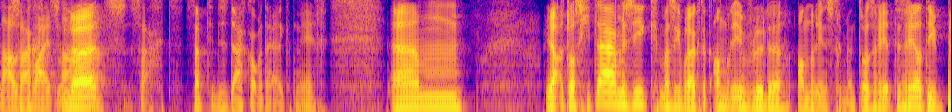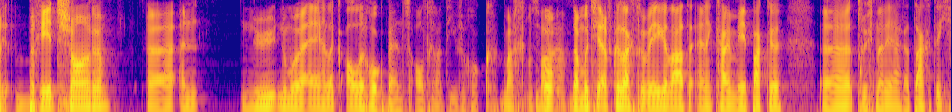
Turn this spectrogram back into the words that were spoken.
Loud, zacht, quiet, loud, luid, zacht. Snap je? Dus daar komt het eigenlijk op neer. Ehm, ja, het was gitaarmuziek, maar ze gebruikten ook andere invloeden, andere instrumenten. Het, was het is een relatief bre- breed genre. eh, en nu noemen we eigenlijk alle rockbands alternatieve rock. Maar waar, dat moet je even achterwege laten en ik ga je meepakken eh, terug naar de jaren 80.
